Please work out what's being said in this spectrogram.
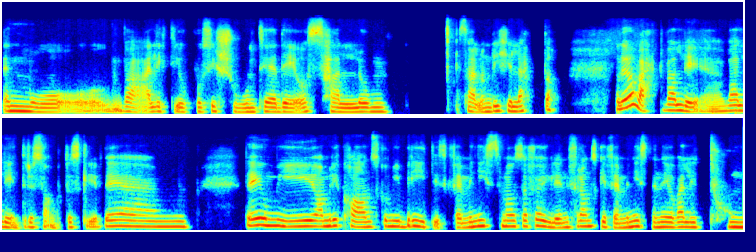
en må være litt i opposisjon til det, og selv om, selv om det ikke er lett. da. Og det har vært veldig, veldig interessant å skrive. Det, um, det er jo mye amerikansk og mye britisk feminisme, og selvfølgelig den franske feminismen er jo veldig tung,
